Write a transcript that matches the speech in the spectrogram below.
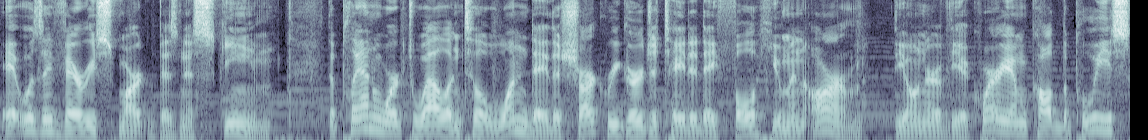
It was a very smart business scheme. The plan worked well until one day the shark regurgitated a full human arm arm. The owner of the aquarium called the police.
